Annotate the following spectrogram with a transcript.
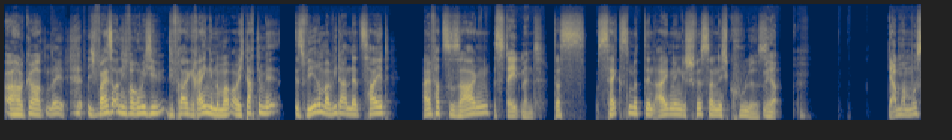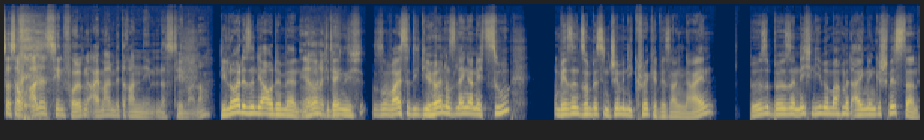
Oh Gott, nee. Ich weiß auch nicht, warum ich die, die Frage reingenommen habe, aber ich dachte mir, es wäre mal wieder an der Zeit, einfach zu sagen, Statement. dass Sex mit den eigenen Geschwistern nicht cool ist. Ja. Ja, man muss das auch alle zehn Folgen einmal mit rannehmen, das Thema, ne? Die Leute sind ja auch dement. Ja, ne? Die richtig. denken sich, so weißt du, die, die hören uns länger nicht zu. Und wir sind so ein bisschen Jiminy Cricket. Wir sagen, nein, böse, böse, nicht Liebe machen mit eigenen Geschwistern.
